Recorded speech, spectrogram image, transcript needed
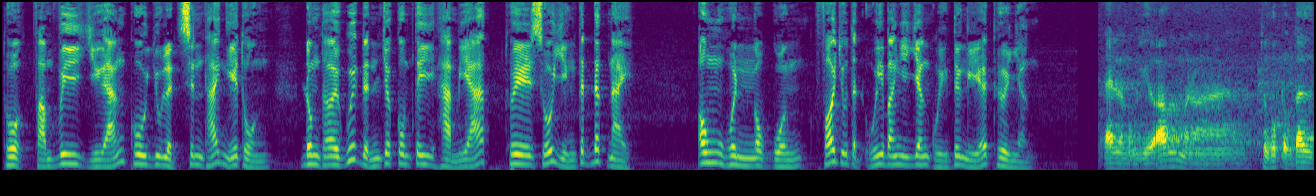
thuộc phạm vi dự án khu du lịch sinh thái Nghĩa Thuận, đồng thời quyết định cho công ty Hà Mỹ Á thuê số diện tích đất này. Ông Huỳnh Ngọc Quận, Phó Chủ tịch Ủy ban nhân dân huyện Tư Nghĩa thừa nhận. Đây là một dự án mà thu hút đầu tư,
